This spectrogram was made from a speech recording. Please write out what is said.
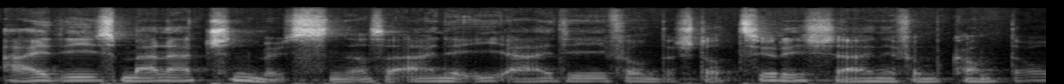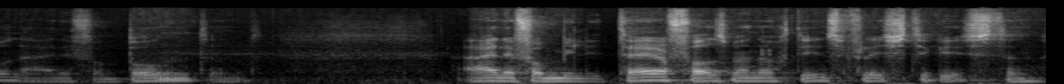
EIDs managen müssen. Also eine EID von der Stadt Zürich, eine vom Kanton, eine vom Bund und eine vom Militär, falls man noch dienstpflichtig ist. Und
